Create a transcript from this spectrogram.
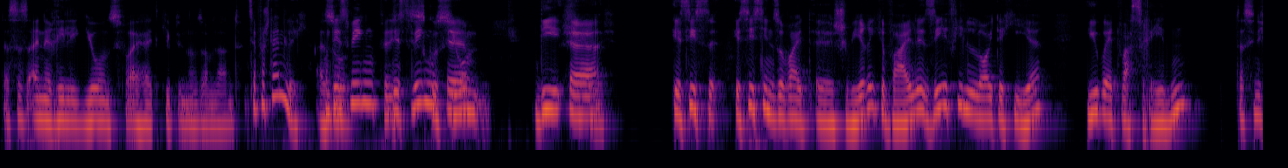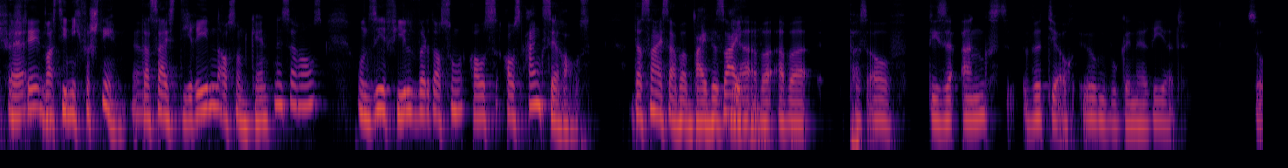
dass es eine Religionsfreiheit gibt in unserem Land. Selbstverständlich. Also Und deswegen, deswegen Diskussion ähm, die, äh, schwierig. es ist, es ist insoweit äh, schwierig, weil sehr viele Leute hier über etwas reden, dass sie nicht verstehen. Äh, was die nicht verstehen. Ja. Das heißt, die reden aus Unkenntnis heraus und sehr viel wird aus, aus, aus Angst heraus. Das heißt aber beide Seiten. ja, aber, aber pass auf, diese Angst wird ja auch irgendwo generiert. So,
